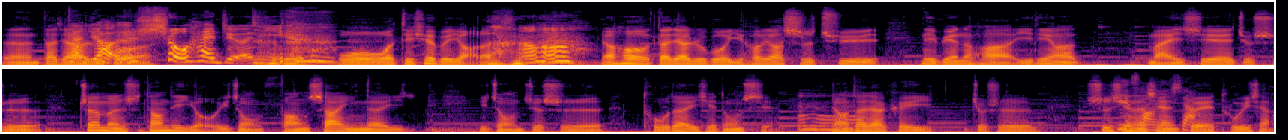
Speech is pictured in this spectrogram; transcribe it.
嗯、大家如果感觉好像受害者你。对我我的确被咬了，然后 然后大家如果以后要是去那边的话，一定要买一些就是专门是当地有一种防沙蝇的一一种就是涂的一些东西，嗯，然后大家可以就是事先的先对涂一下，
